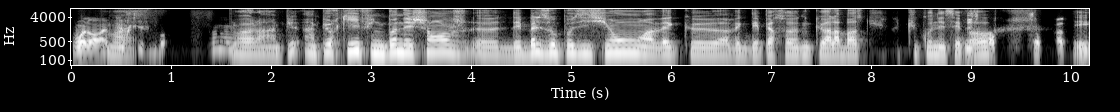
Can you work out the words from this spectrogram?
voilà, un Ouais. pur kiff. quoi. Voilà, un, pu- un pur kiff, une bonne échange, euh, des belles oppositions avec, euh, avec des personnes que à la base tu, tu connaissais pas. Et-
